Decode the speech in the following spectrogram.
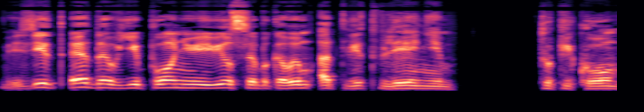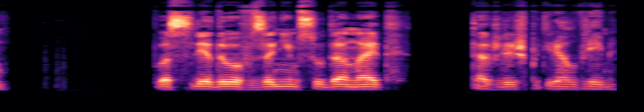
Визит Эда в Японию явился боковым ответвлением, тупиком. Последовав за ним сюда, Найт также лишь потерял время.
